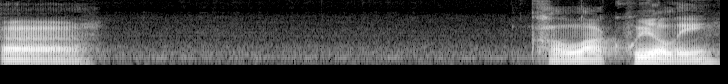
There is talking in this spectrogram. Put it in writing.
uh, colloquially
